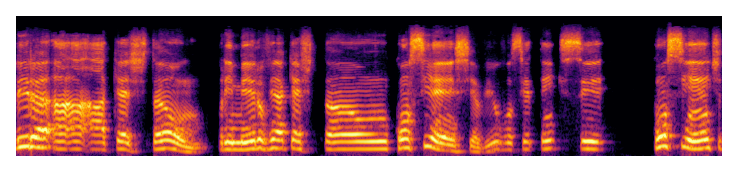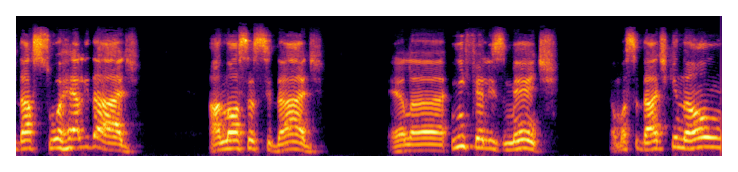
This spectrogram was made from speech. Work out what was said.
Lira, a, a, questão, primeiro vem a questão consciência, viu? Você tem que ser consciente da sua realidade. A nossa cidade, ela, infelizmente, é uma cidade que não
